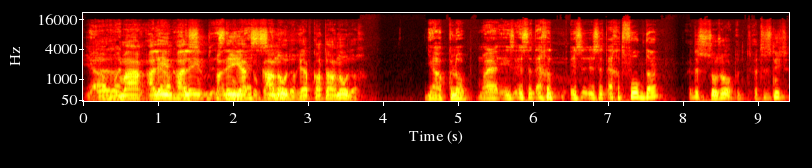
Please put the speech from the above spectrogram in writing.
Ja, Eh, maar- maar, alleen, ja, maar alleen, alleen je hebt elkaar nodig. Je hebt Qatar nodig. Ja, klopt. Maar is, is, het echt het, is, is het echt het volk dan? Het is sowieso, het, het is niet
